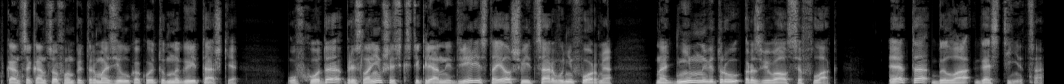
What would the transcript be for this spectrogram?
в конце концов он притормозил у какой-то многоэтажки. У входа, прислонившись к стеклянной двери, стоял швейцар в униформе. Над ним на ветру развивался флаг. Это была гостиница.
